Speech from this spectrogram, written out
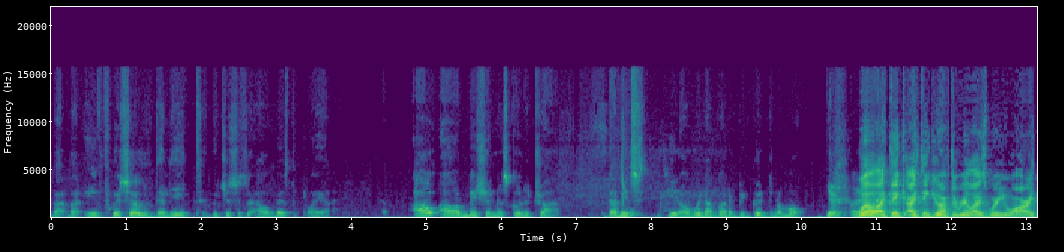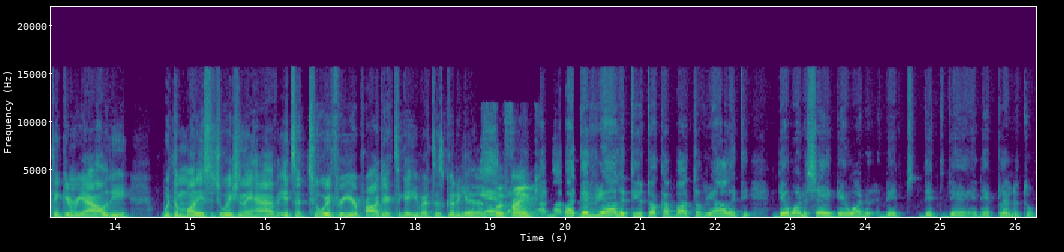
but, but if we sell De Ligt, which is our best player, our, our ambition is going to drop. That means you know we're not going to be good no more. Yeah. I well, agree. I think I think you have to realize where you are. I think in reality, with the money situation they have, it's a two or three year project to get Juventus good again. Yeah, yeah but Frank, but, but, the reality, you talk about the reality. They want to say they want they they they, they plan to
